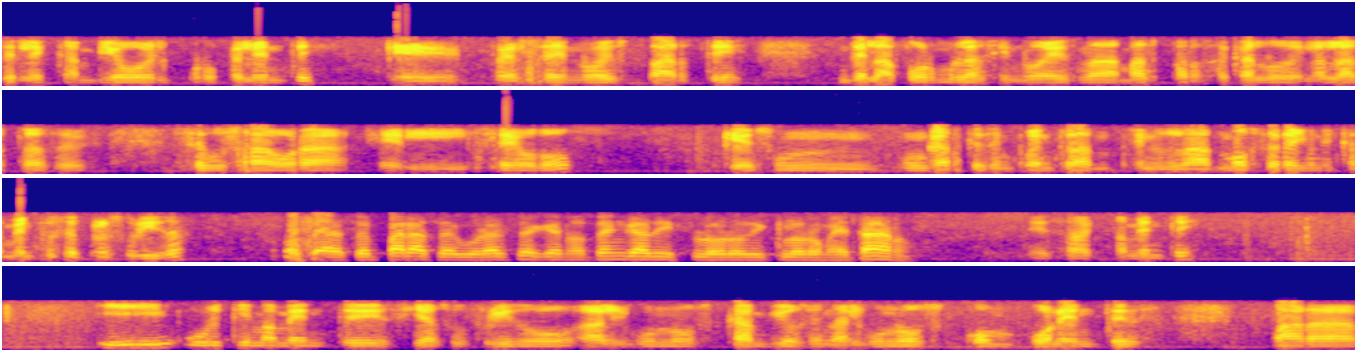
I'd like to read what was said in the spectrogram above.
se le cambió el propelente, que per se no es parte de la fórmula, sino es nada más para sacarlo de la lata. Se, se usa ahora el CO2, que es un, un gas que se encuentra en la atmósfera y únicamente se presuriza. O sea, eso es para asegurarse que no tenga difloro diclorometano. Exactamente y últimamente sí ha sufrido algunos cambios en algunos componentes para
